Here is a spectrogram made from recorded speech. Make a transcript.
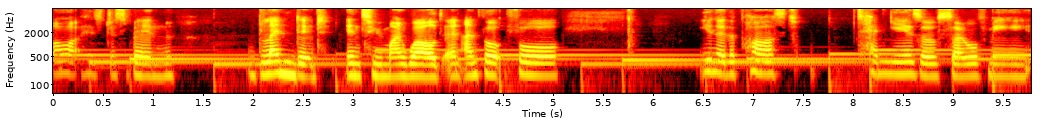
art has just been blended into my world, and and for for you know the past ten years or so of me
